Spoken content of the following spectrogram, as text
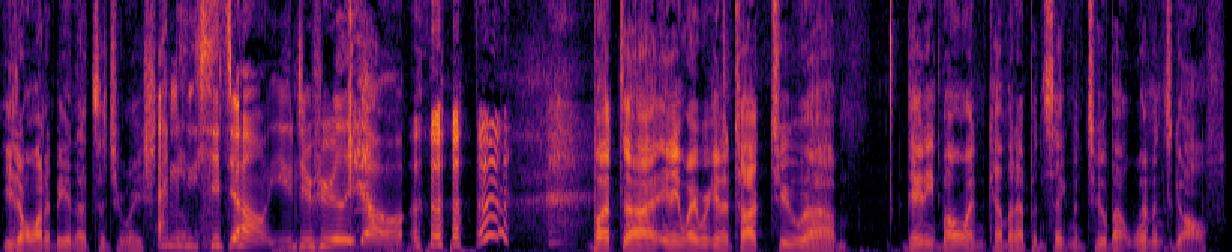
you don't want to be in that situation. I mean, you don't. You do really don't. But uh, anyway, we're going to talk to um, Danny Bowen coming up in segment two about women's golf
